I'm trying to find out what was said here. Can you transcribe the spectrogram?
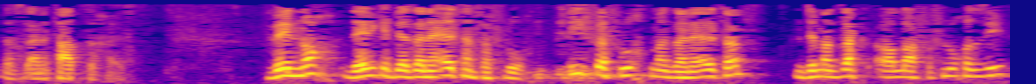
dass es eine Tatsache ist. Wen noch? Derjenige, der seine Eltern verflucht. Wie verflucht man seine Eltern? Indem man sagt, Allah verfluche sie,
